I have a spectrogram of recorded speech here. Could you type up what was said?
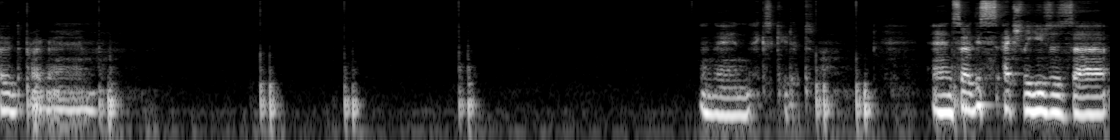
load the program. And then execute it. And so this actually uses uh,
